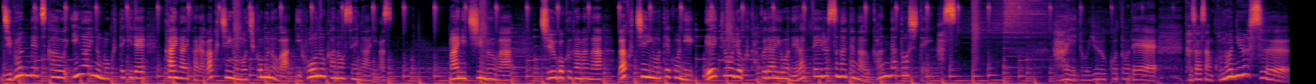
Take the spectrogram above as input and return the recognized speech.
自分で使う以外の目的で海外からワクチンを持ち込むのは違法の可能性があります毎日新聞は中国側がワクチンをてこに影響力拡大を狙っている姿が浮かんだとしています。はいということで田沢さんこのニュース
